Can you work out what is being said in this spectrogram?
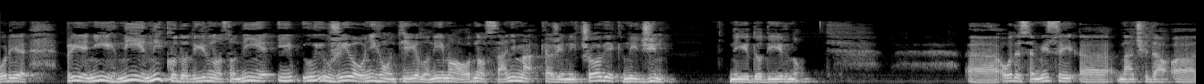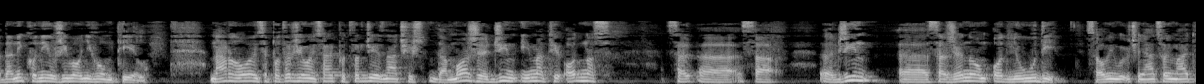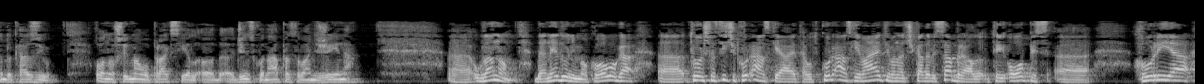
prije njih nije niko dodirnuo nije i, uživao u njihovom tijelu nije imao odnos sa njima kaže ni čovjek ni džin nije dodirnuo ovdje se misli uh, znači da, uh, da niko nije uživao u njihovom tijelu. Naravno ovim se potvrđuje, ovim se potvrđuje znači da može džin imati odnos sa, sa džin sa ženom od ljudi. Sa ovim učenjacima ovim ajtom dokazuju ono što imamo u praksi od džinsko napastovanje žena. Uh, uglavnom, da ne duljimo oko ovoga, uh, to što se tiče kuranske ajeta, u kuranskim ajetima, znači kada bi sabrali ti opis uh, hurija,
